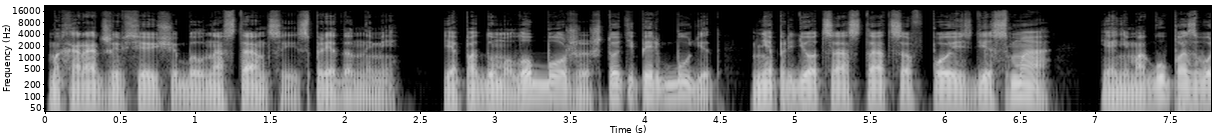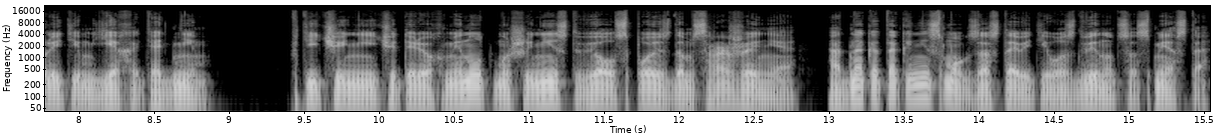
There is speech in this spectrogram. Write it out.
Махараджи все еще был на станции с преданными. Я подумал, о боже, что теперь будет? Мне придется остаться в поезде с ма, я не могу позволить им ехать одним. В течение четырех минут машинист вел с поездом сражение, однако так и не смог заставить его сдвинуться с места.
